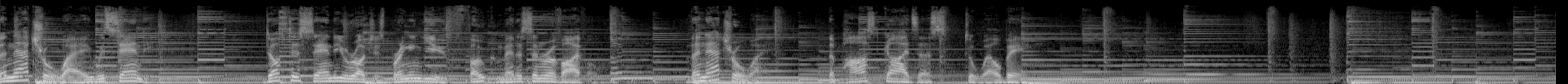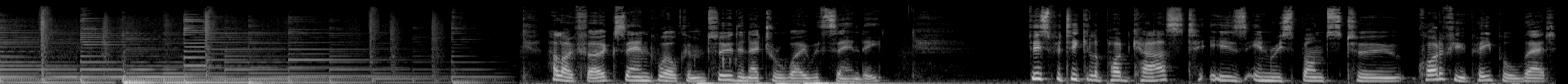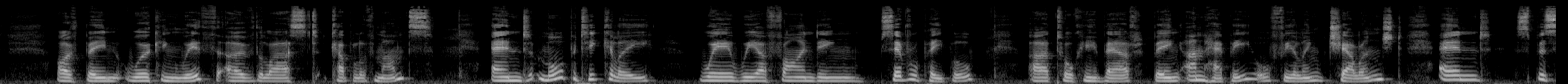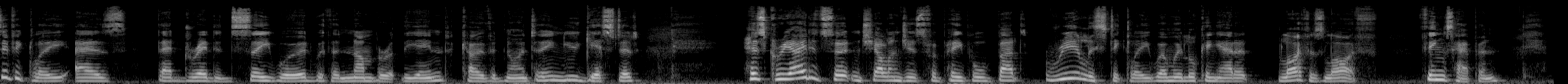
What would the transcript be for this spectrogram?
The Natural Way with Sandy. Dr. Sandi Rogers bringing you folk medicine revival. The Natural Way. The past guides us to well-being. Hello, folks, and welcome to The Natural Way with Sandy. This particular podcast is in response to quite a few people that I've been working with over the last couple of months, and more particularly where we are finding several people are talking about being unhappy or feeling challenged, and specifically as that dreaded C word with a number at the end, COVID 19, you guessed it, has created certain challenges for people, but realistically, when we're looking at it, life is life. Things happen,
